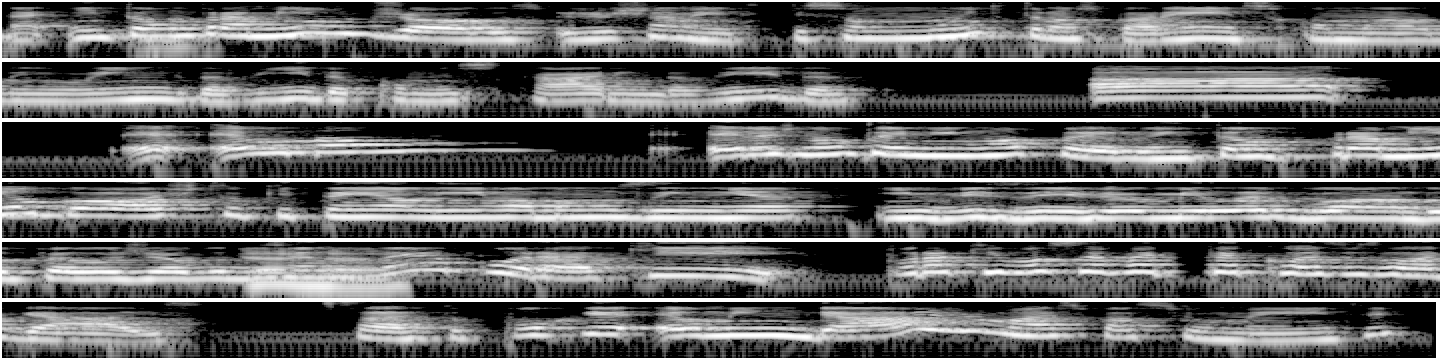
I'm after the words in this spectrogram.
Né? Então, para mim, os jogos, justamente, que são muito transparentes, como Elden Ring da vida, como Skyrim da vida, e- eu não. Eles não têm nenhum apelo. Então, pra mim, eu gosto que tem ali uma mãozinha invisível me levando pelo jogo, dizendo: Aham. venha por aqui, por aqui você vai ter coisas legais, certo? Porque eu me engajo mais facilmente.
